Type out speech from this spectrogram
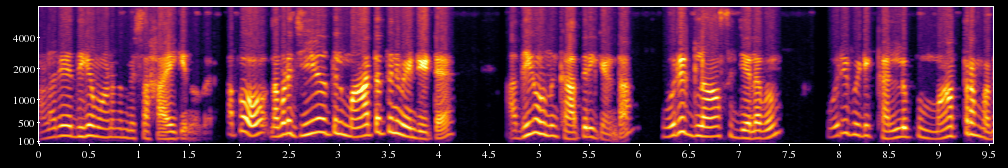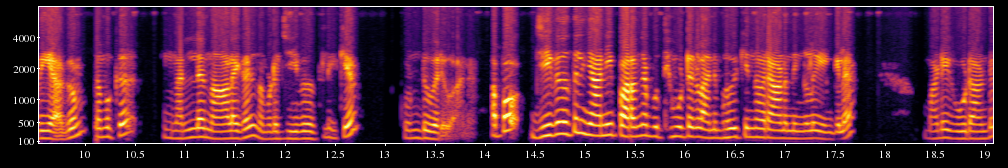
വളരെയധികമാണ് നമ്മെ സഹായിക്കുന്നത്. അപ്പോ നമ്മുടെ ജീവിതത്തിൽ മാറ്റത്തിന് വേണ്ടിയിട്ട് അധികം ഒന്നും കാത്തിരിക്കേണ്ട. ഒരു ഗ്ലാസ് ജലവും ഒരു പിടി കല്ലുപ്പും മാത്രം മതിയാകും നമുക്ക് നല്ല നാളുകൾ നമ്മുടെ ജീവിതത്തിലേക്ക് കൊണ്ടുവരുവാന്. അപ്പോൾ ജീവിതത്തിൽ ഞാൻ ഈ പറഞ്ഞ ബുദ്ധിമുട്ടുകൾ അനുഭവിക്കുന്നവരാണ് നിങ്ങൾ എങ്കിൽ മടി കൂടാണ്ട്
